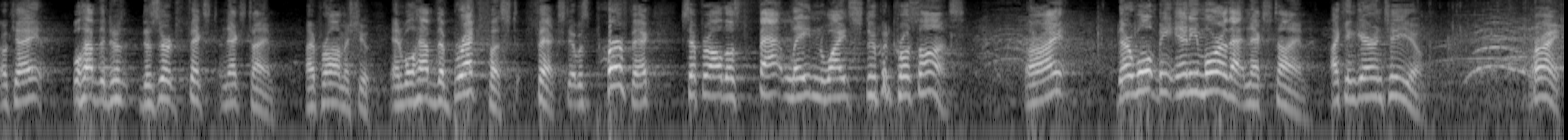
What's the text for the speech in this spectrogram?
Okay? We'll have the dessert fixed next time. I promise you. And we'll have the breakfast fixed. It was perfect, except for all those fat, laden, white, stupid croissants. All right? There won't be any more of that next time. I can guarantee you. All right.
